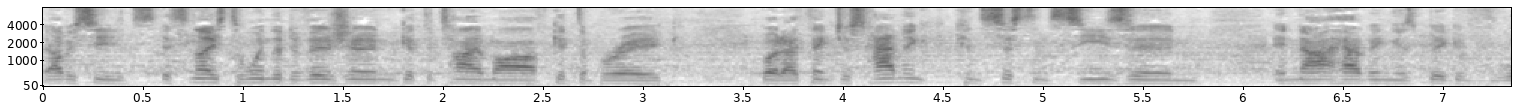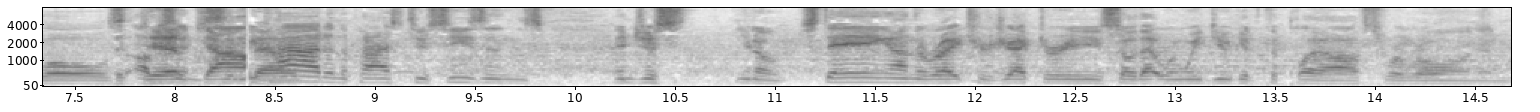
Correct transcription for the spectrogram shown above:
obviously it's, it's nice to win the division, get the time off, get the break, but I think just having a consistent season and not having as big of lulls, The ups and downs we've had in the past two seasons, and just you know staying on the right trajectory so that when we do get to the playoffs, we're rolling, and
